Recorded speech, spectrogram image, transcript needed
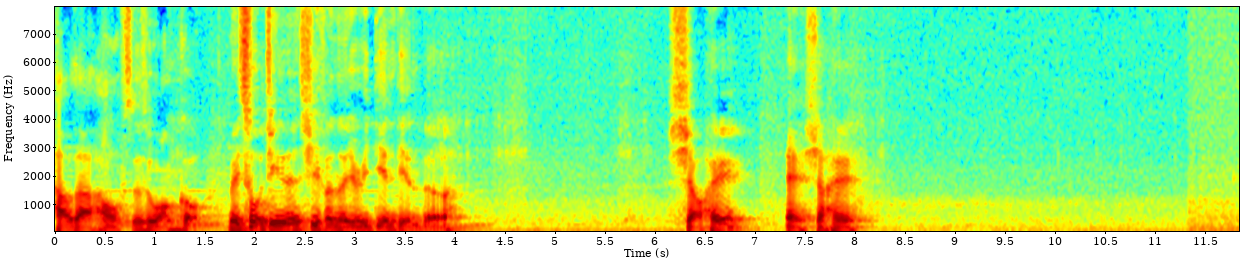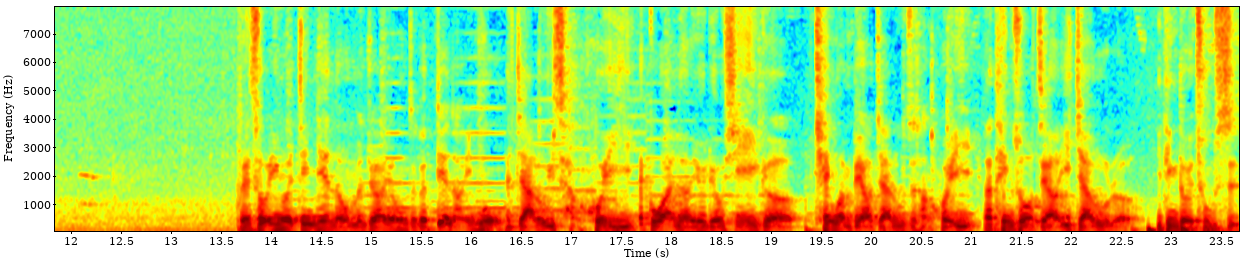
Hello，大家好，这是王狗。没错，今天的气氛呢有一点点的小黑。哎，小黑。没错，因为今天呢，我们就要用这个电脑荧幕来加入一场会议。在国外呢，有流行一个千万不要加入这场会议。那听说只要一加入了，一定都会出事。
